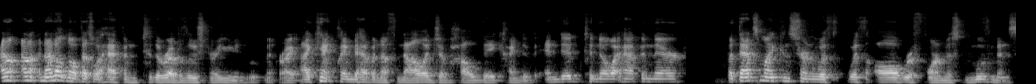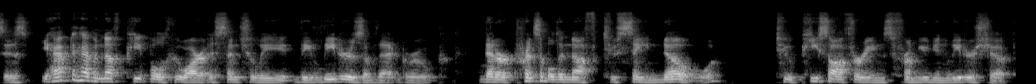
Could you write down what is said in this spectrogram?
I don't, I don't, and I don't know if that's what happened to the Revolutionary Union movement, right? I can't claim to have enough knowledge of how they kind of ended to know what happened there. But that's my concern with with all reformist movements is you have to have enough people who are essentially the leaders of that group that are principled enough to say no to peace offerings from union leadership,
